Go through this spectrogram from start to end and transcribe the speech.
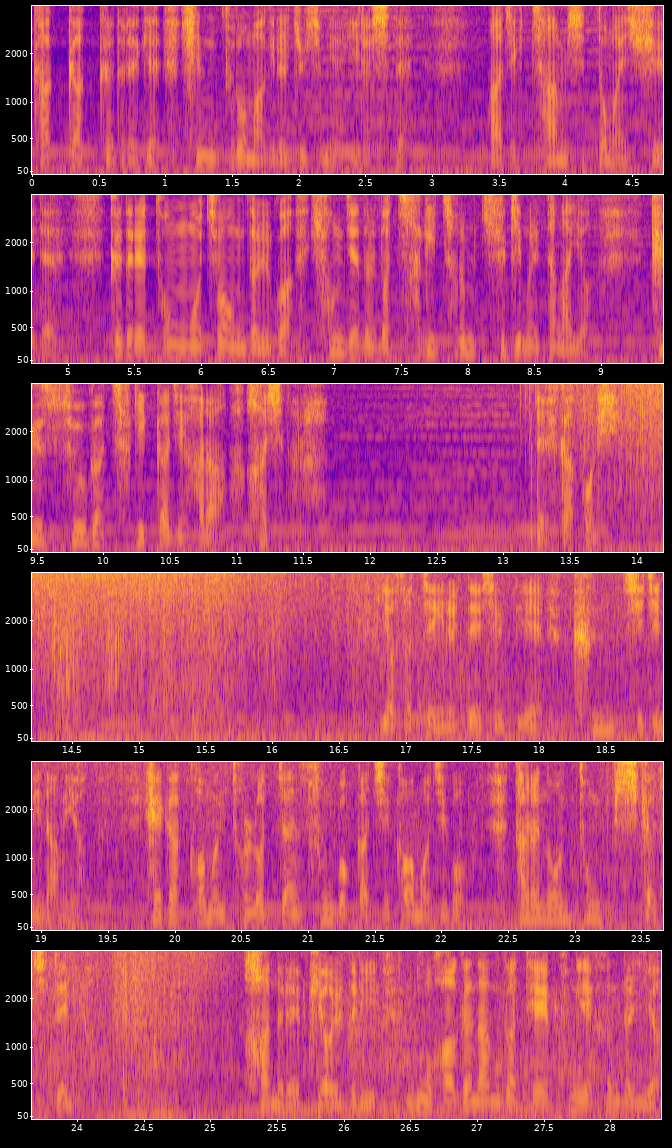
각각 그들에게 흰 두루마기를 주시며 이르시되 아직 잠시 동안 쉬되 그들의 동무 종들과 형제들도 자기처럼 죽임을 당하여 그 수가 차기까지 하라 하시더라. 내가 보니 여섯째 인을 떼실 때에 큰 지진이 나며 해가 검은 털로 짠 상복같이 검어지고 달은 온통 피같이 되며 하늘의 별들이 무화과 나무가 대풍에 흔들려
